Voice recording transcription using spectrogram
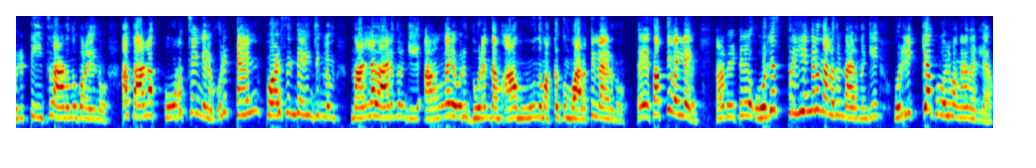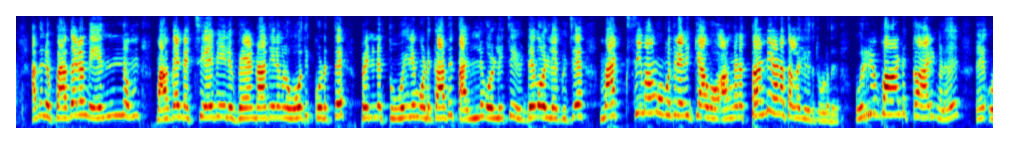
ഒരു ടീച്ചർ ആണെന്ന് പറയുന്നു. ആ തള്ള കുറച്ചെങ്കിലും ഒരു ടെൻ പെർസെന്റേജെങ്കിലും നല്ലതായിരുന്നെങ്കിൽ അങ്ങനെ ഒരു ദുരന്തം ആ മൂന്ന് മക്കൾക്കും വരത്തില്ലായിരുന്നു. ഏ സത്യമല്ലേ? ആ വീട്ടിൽ ഒരു സ്ത്രീയെങ്കിലും നല്ലതുണ്ടായിരുന്നെങ്കിൽ ഒരിക്കൽ പോലും അങ്ങനെ വരില്ല. അതിന് പകരം എന്നും മകന്റെ ചെവിയിൽ വേണ്ടാതീനങ്ങൾ ഓതിക്കൊടുത്ത് പെണ്ണിന് തൂര്യം കൊടുക്കാതെ തല്ല് കൊള്ളിച്ച് ഇട കൊള്ളിപ്പിച്ച് മാക്സിമം ഉപദ്രവിക്കാവോ? അങ്ങനെ തന്നെയാണ് തള്ള ചെയ്തിട്ടുള്ളത്. ഒരുപാട് കാര്യങ്ങൾ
